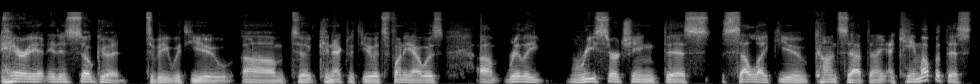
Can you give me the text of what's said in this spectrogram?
Harriet, it is so good to be with you, um, to connect with you. It's funny, I was um, really researching this sell like you concept and I, I, came up with this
